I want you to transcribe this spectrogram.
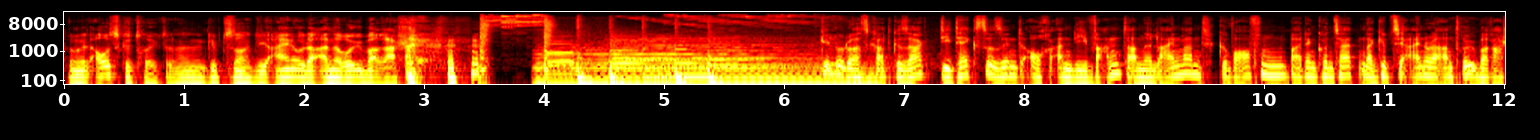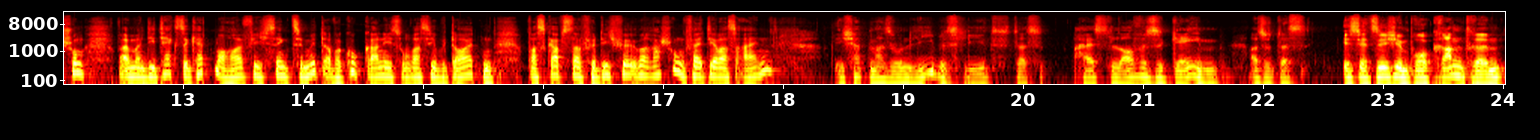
so mit ausgedrückt? Und dann gibt es noch die eine oder andere Überraschung. Gillo, du hast gerade gesagt, die Texte sind auch an die Wand, an eine Leinwand geworfen bei den Konzerten. Da gibt es die ein oder andere Überraschung, weil man die Texte kennt man häufig, singt sie mit, aber guckt gar nicht so, was sie bedeuten. Was gab es da für dich für Überraschungen? Fällt dir was ein? Ich hatte mal so ein Liebeslied, das heißt Love is a Game. Also das ist jetzt nicht im Programm drin.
